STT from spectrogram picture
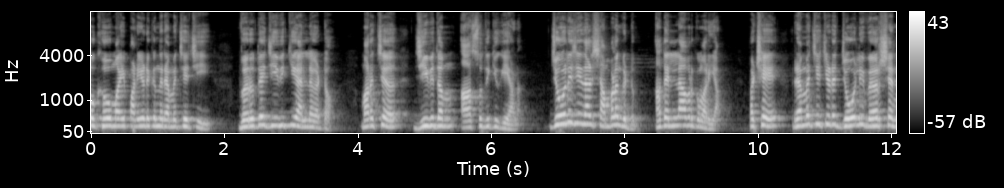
മുഖവുമായി പണിയെടുക്കുന്ന രമചേച്ചി വെറുതെ ജീവിക്കുകയല്ല കേട്ടോ. മറിച്ച് ജീവിതം ആസ്വദിക്കുകയാണ്. ജോലി ചെയ്താൽ ശമ്പളം കിട്ടും അതെല്ലാവർക്കും അറിയാം. പക്ഷേ രമചേച്ചിയുടെ ജോലി വേർഷൻ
